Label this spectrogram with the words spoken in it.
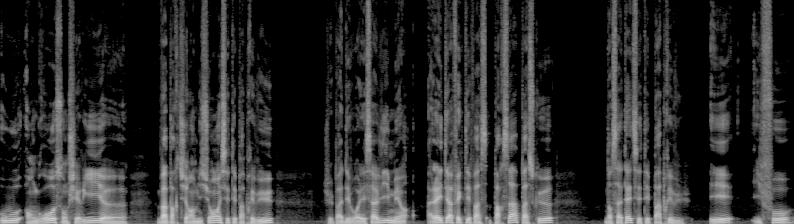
où en gros son chéri euh, va partir en mission et c'était pas prévu. Je vais pas dévoiler sa vie, mais elle a été affectée par ça parce que dans sa tête c'était pas prévu. Et il faut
